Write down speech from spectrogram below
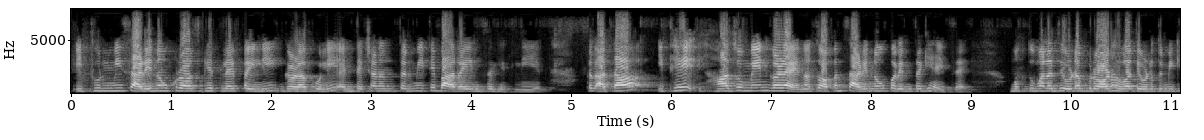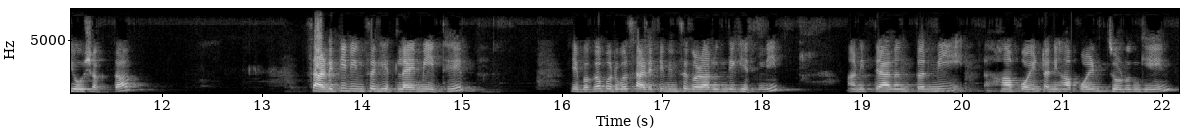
इथून मी साडेनऊ क्रॉस घेतलाय पहिली गळा खोली आणि त्याच्यानंतर मी इथे बारा इंच घेतली आहे तर आता इथे हा जो मेन गळा आहे ना तो आपण साडेनऊ पर्यंत घ्यायचा आहे मग तुम्हाला जेवढा ब्रॉड हवा तेवढं तुम्ही घेऊ शकता. साडेतीन इंच घेतलाय मी इथे. हे बघा बरोबर साडेतीन इंच गळा रुंदी घेतली. आणि त्यानंतर मी हा पॉइंट आणि हा पॉइंट जोडून घेईन.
